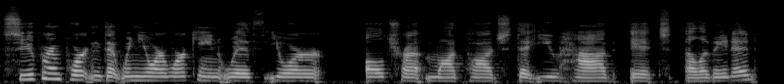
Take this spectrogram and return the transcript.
Super important that when you are working with your Ultra Mod Podge that you have it elevated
